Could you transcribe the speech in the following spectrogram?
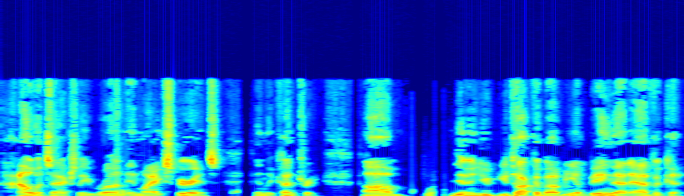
how it's actually run in my experience in the country. Um, you know, you, you talk about, you know, being that advocate,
